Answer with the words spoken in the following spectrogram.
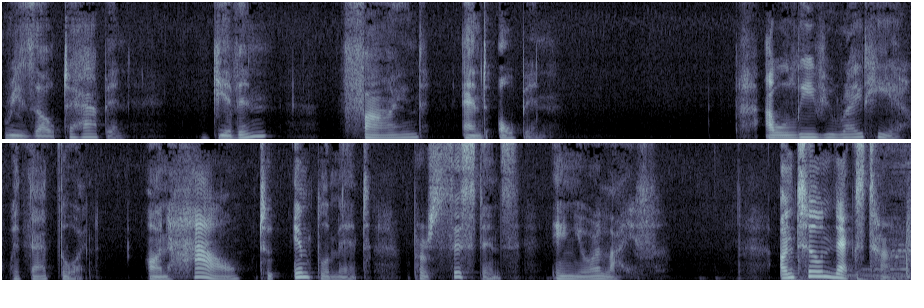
result to happen. Given, find, and open. I will leave you right here with that thought on how to implement persistence in your life. Until next time,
